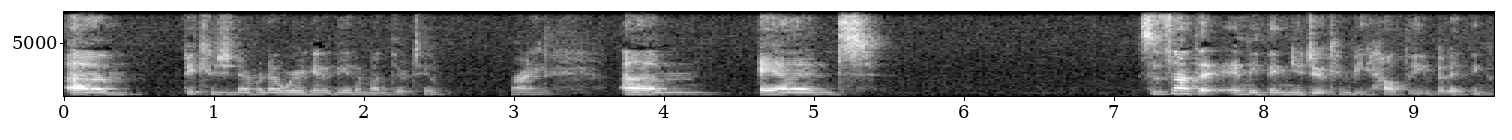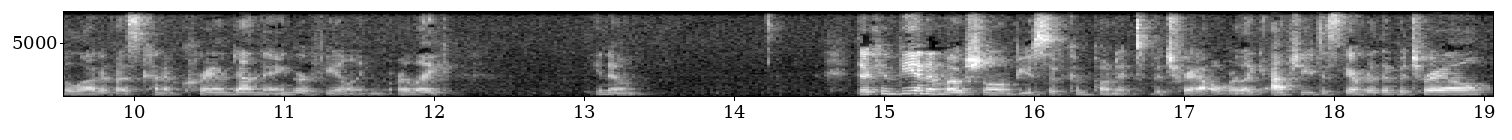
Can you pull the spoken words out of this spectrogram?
Um because you never know where you're going to be in a month or two. Right. Um, and so it's not that anything you do can be healthy, but I think a lot of us kind of cram down the anger feeling or like, you know, there can be an emotional abusive component to betrayal where like after you discover the betrayal,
